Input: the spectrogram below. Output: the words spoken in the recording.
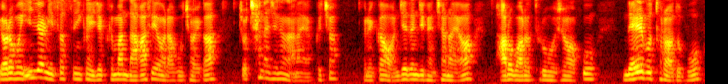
여러분 1년 있었으니까 이제 그만 나가세요 라고 저희가 쫓아내지는 않아요. 그쵸? 그러니까 언제든지 괜찮아요. 바로 바로 들어오셔갖고 내일부터라도 뭐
